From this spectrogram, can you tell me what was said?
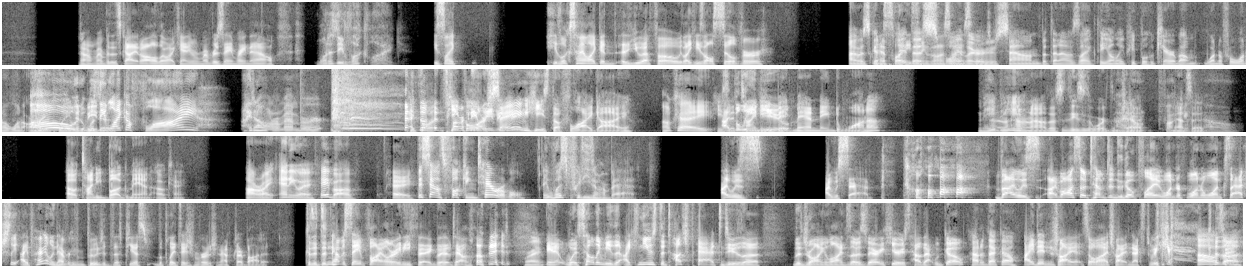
I don't remember this guy at all, though. I can't even remember his name right now. What does he look like? He's like, he looks kind of like a, a UFO, like he's all silver. I was gonna play the things on the side of his head. spoiler sound, but then I was like, the only people who care about Wonderful 101 already Oh, played and was he it. like a fly? I don't remember. people, people are saying me. he's the fly guy. okay. He's I a believe tiny you. big man named Wana. I Maybe. don't, I don't know. This, these are the words in I chat. don't fucking That's it. know. Oh, tiny bug man. Okay. All right. Anyway, hey Bob, Hey, this sounds fucking terrible. it was pretty darn bad. I was, I was sad. but I was, I'm also tempted to go play Wonderful 101 because I actually, I apparently never even booted the PS, the PlayStation version after I bought it because it didn't have a save file or anything that it downloaded. Right. and it was telling me that I can use the touchpad to do the the drawing lines. I was very curious how that would go. How did that go? I didn't try it, so I might try it next week. Oh, okay. uh,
